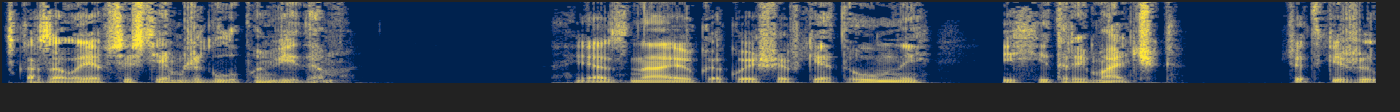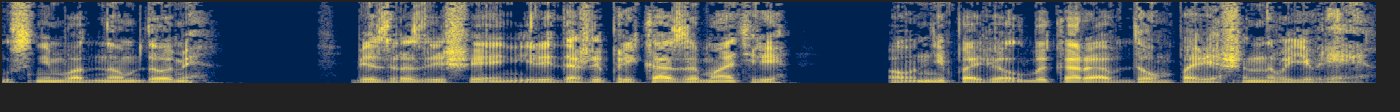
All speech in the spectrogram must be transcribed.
сказала я все с тем же глупым видом. Я знаю, какой Шевкет умный и хитрый мальчик. Все-таки жил с ним в одном доме. Без разрешения или даже приказа матери он не повел бы кора в дом повешенного еврея.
